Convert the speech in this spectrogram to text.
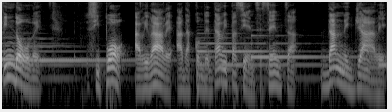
fin dove si può arrivare ad accontentare il paziente senza danneggiare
